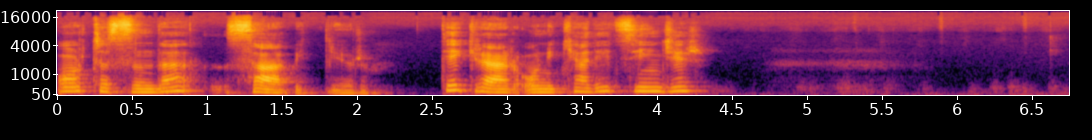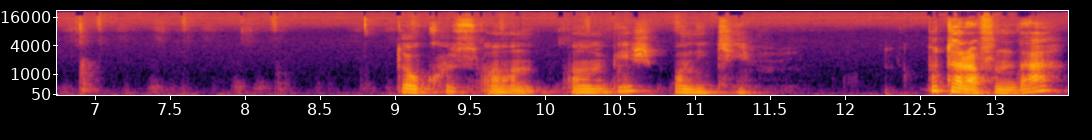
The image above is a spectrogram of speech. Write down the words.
Ortasında sabitliyorum. Tekrar 12 adet zincir. 9, 10, 11, 12. Bu tarafında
